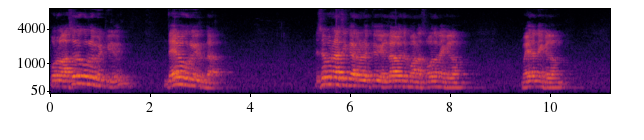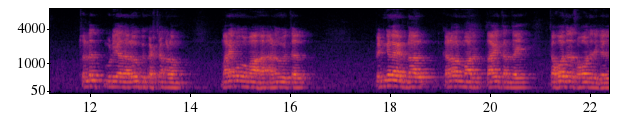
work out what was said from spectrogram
ஒரு அசுரகுரு வீட்டில் தேவகுரு இருந்தார். ரிஷபராசிக்காரர்களுக்கு எல்லா விதமான சோதனைகளும் வேதனைகளும் சொல்ல முடியாத அளவுக்கு கஷ்டங்களும் மறைமுகமாக அனுபவித்தல். பெண்களாக இருந்தால் கணவன்மார் தாய் தந்தை சகோதர சகோதரிகள்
